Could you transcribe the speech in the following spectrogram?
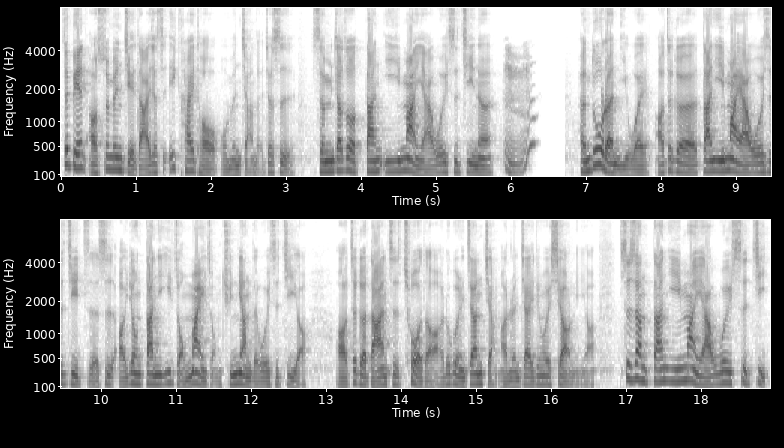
这边哦，顺便解答一下，是一开头我们讲的，就是什么叫做单一麦芽威士忌呢？嗯，很多人以为啊，这个单一麦芽威士忌指的是哦，用单一一种麦种去酿的威士忌哦。哦，这个答案是错的哦。如果你这样讲啊，人家一定会笑你哦。事实上，单一麦芽威士忌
